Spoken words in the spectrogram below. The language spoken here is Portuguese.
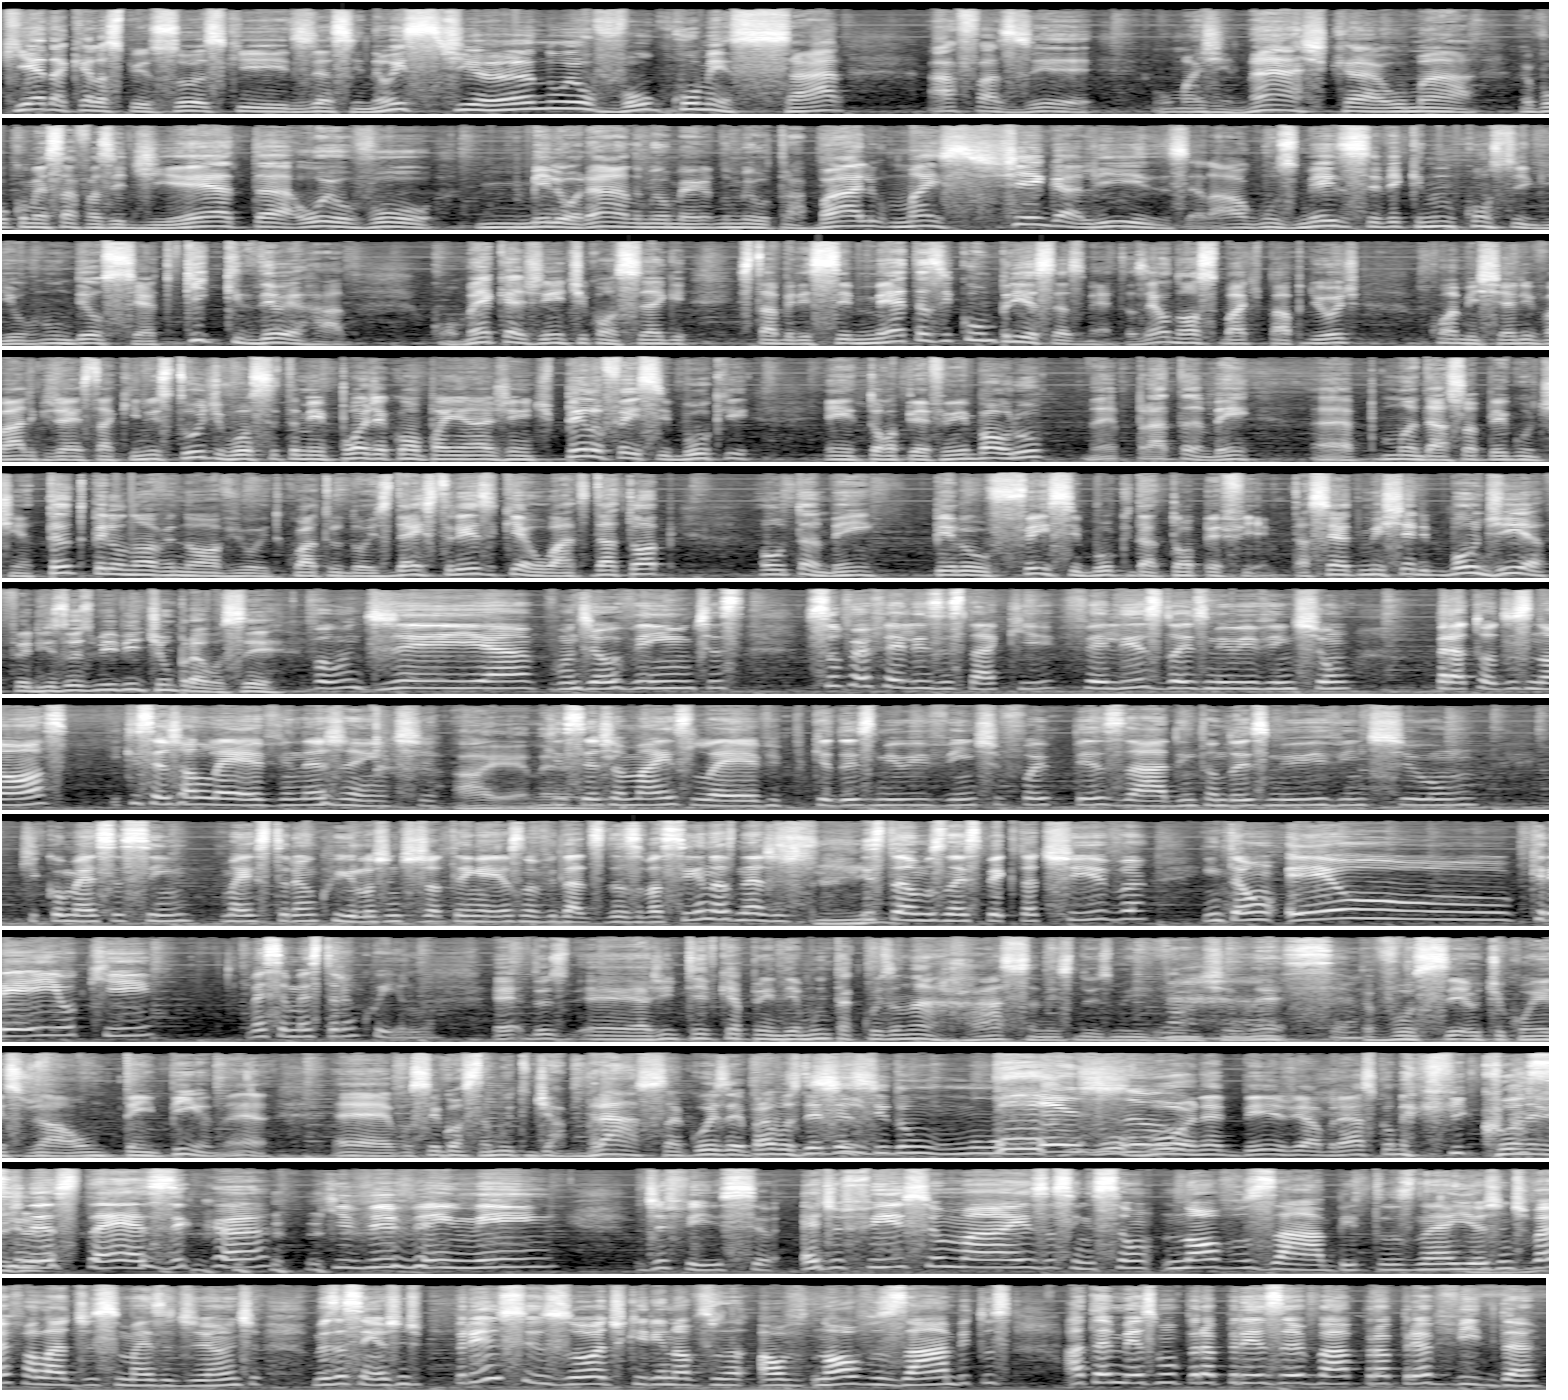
que é daquelas pessoas que dizem assim: "Não, este ano eu vou começar a fazer uma ginástica, uma eu vou começar a fazer dieta ou eu vou melhorar no meu, no meu trabalho, mas chega ali, sei lá, alguns meses você vê que não conseguiu, não deu certo. O que que deu errado? Como é que a gente consegue estabelecer metas e cumprir essas metas? É o nosso bate-papo de hoje com a Michelle Vale, que já está aqui no estúdio. Você também pode acompanhar a gente pelo Facebook em Top FM Bauru, né? Para também uh, mandar sua perguntinha, tanto pelo 998421013, que é o WhatsApp da Top, ou também pelo Facebook da Top FM. Tá certo, Michele? Bom dia, feliz 2021 para você. Bom dia, bom dia ouvintes. Super feliz de estar aqui. Feliz 2021 para todos nós e que seja leve, né, gente? Ah, é, né? Que seja mais leve, porque 2020 foi pesado, então 2021 que comece assim mais tranquilo. A gente já tem aí as novidades das vacinas, né? A gente Sim. estamos na expectativa. Então eu creio que vai ser mais tranquilo. É, dois, é, a gente teve que aprender muita coisa na raça nesse 2020, Na né? raça. Você, eu te conheço já há um tempinho, né? É, você gosta muito de abraço, a coisa aí pra você ter sido um, um- beijo. um horror, né? Beijo e abraço, como é que ficou, a né, sinestésica que vive em mim. Difícil. É difícil, mas assim, são novos hábitos, né? E a gente vai falar disso mais adiante. Mas assim, a gente precisou adquirir novos, novos hábitos, até mesmo para preservar a própria vida.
